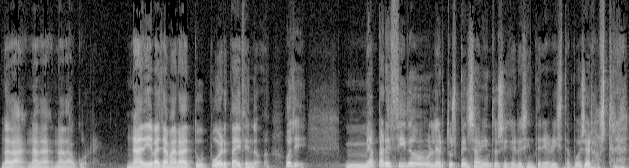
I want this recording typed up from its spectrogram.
nada, nada, nada ocurre. Nadie va a llamar a tu puerta diciendo, oye, me ha parecido leer tus pensamientos y que eres interiorista. Puede ser, ostras,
